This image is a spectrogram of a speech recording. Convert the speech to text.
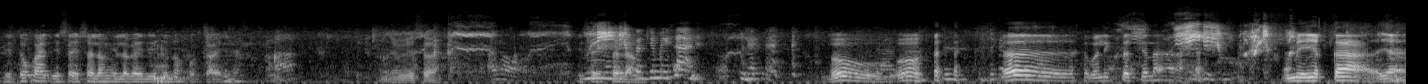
Dito kahit isa-isa lang ilagay dito ng pagkain na. Yung isa. Ano? Isa-isa lang. Saan. Oh, oh. ah, baliktad ka na. Umiiyak ka. Ayan.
